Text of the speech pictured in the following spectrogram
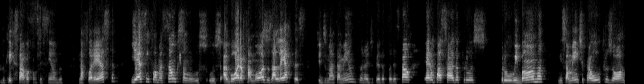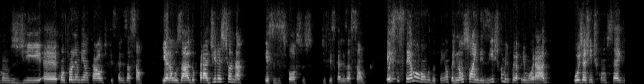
do que, que estava acontecendo na floresta, e essa informação, que são os, os agora famosos alertas de desmatamento, né, de perda florestal, eram passadas para o IBAMA, inicialmente para outros órgãos de é, controle ambiental, de fiscalização, e eram usados para direcionar esses esforços de fiscalização. Esse sistema, ao longo do tempo, ele não só ainda existe, como ele foi aprimorado. Hoje a gente consegue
